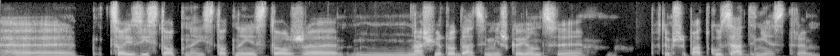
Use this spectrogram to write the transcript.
E, co jest istotne? Istotne jest to, że mm, nasi rodacy mieszkający w tym przypadku za Dniestrem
